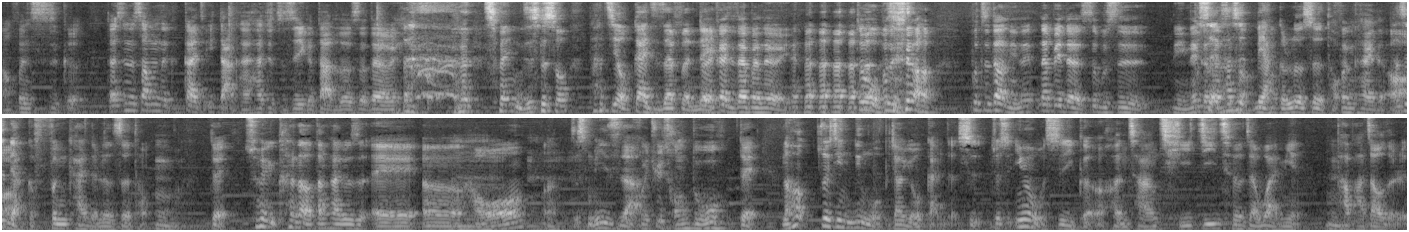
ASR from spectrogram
然后分四个，但是那上面那个盖子一打开，它就只是一个大的垃圾袋而已。所以你只是说它只有盖子在分类？对，盖子在分类而已。就我不知道，不知道你那那边的是不是你那个？是，它是两个垃圾桶分开的，它是两个分开的垃圾桶。嗯，对。所以看到当它就是，哎，呃，好哦，嗯，这什么意思啊？回去重读。对。然后最近令我比较有感的是，就是因为我是一个很常骑机车在外面啪啪照的人。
